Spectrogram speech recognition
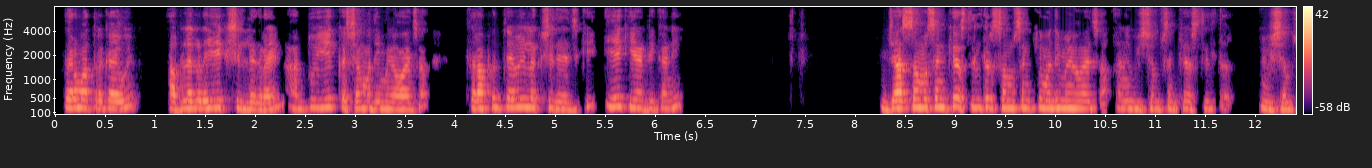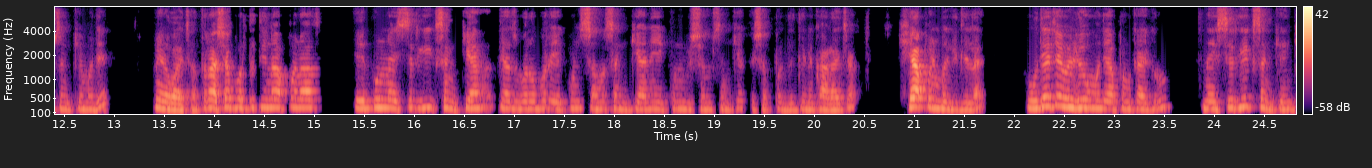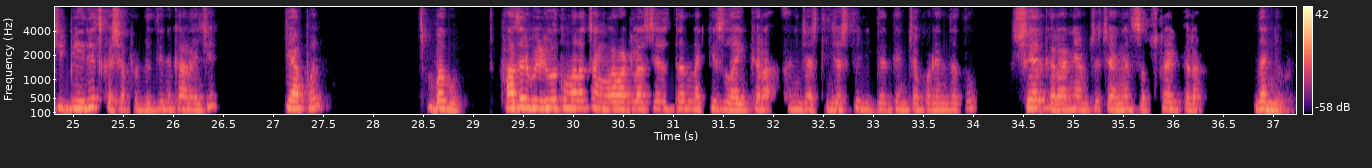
तर मात्र काय होईल? आपल्याकडे एक शिल्लक राहील आणि तो एक कशामध्ये मिळवायचा? तर आपण त्यावेळी लक्ष द्यायचं की एक या ठिकाणी ज्या समसंख्या असतील तर समसंख्येमध्ये मिळवायचा आणि विषम संख्या असतील तर विषम संख्येमध्ये मिळवायचा. तर अशा पद्धतीनं आपण आज एकूण नैसर्गिक संख्या त्याचबरोबर एकूण समसंख्या आणि एकूण विषम संख्या कशा पद्धतीने काढायच्या हे आपण बघितलेलं आहे. उद्याच्या व्हिडिओमध्ये आपण काय करू? नैसर्गिक संख्यांची बेरीज कशा पद्धतीने काढायची ते आपण बघू. हा जर व्हिडिओ तुम्हाला चांगला वाटला असेल तर नक्कीच लाईक करा आणि जास्तीत जास्त विद्यार्थ्यांच्यापर्यंत तो शेअर करा आणि आमचं चॅनल सबस्क्राईब करा. धन्यवाद.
